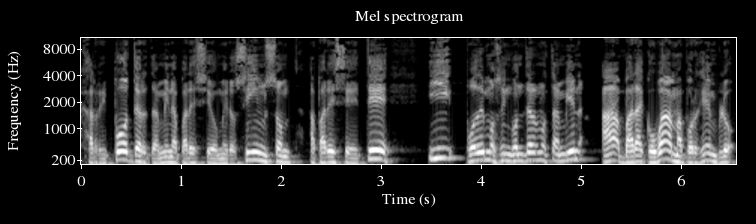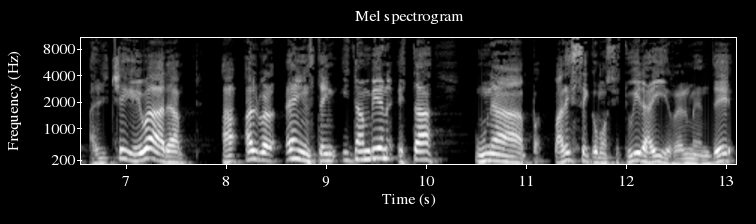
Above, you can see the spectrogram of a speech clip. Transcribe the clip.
Harry Potter, también aparece Homero Simpson, aparece ET, y podemos encontrarnos también a Barack Obama, por ejemplo, al Che Guevara, a Albert Einstein, y también está una, parece como si estuviera ahí realmente,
